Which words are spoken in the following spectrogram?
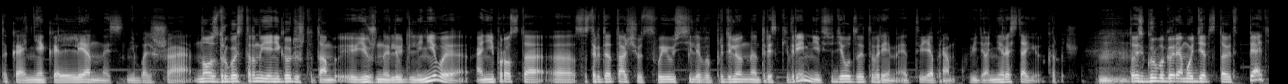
такая некая ленность небольшая. Но, с другой стороны, я не говорю, что там южные люди ленивые, они просто сосредотачивают свои усилия в определенные отрезки времени и все делают за это время. Это я прям увидел. Они растягивают, короче. Mm-hmm. То есть, грубо говоря, мой дед стоит в 5,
